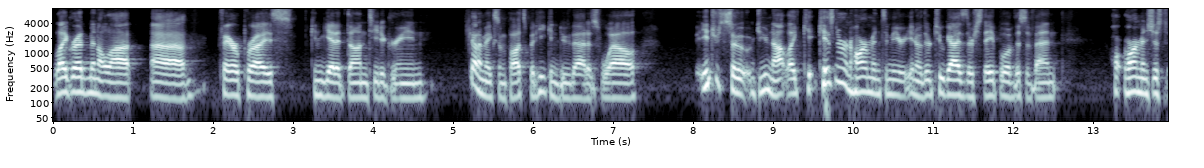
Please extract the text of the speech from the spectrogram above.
Like Redman a lot. Uh, fair price can get it done. To green, got to make some putts, but he can do that as well. Interest. So, do you not like Kisner and Harman? To me, you know, they're two guys. They're staple of this event. Harman's just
